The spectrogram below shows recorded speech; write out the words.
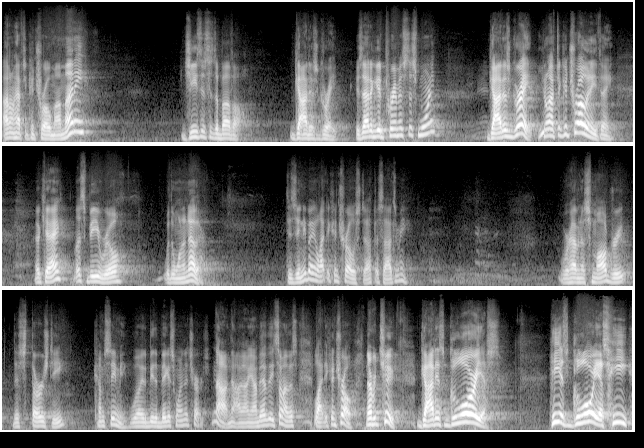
I don't have to control my money. Jesus is above all. God is great. Is that a good premise this morning? God is great. You don't have to control anything. Okay, let's be real with one another. Does anybody like to control stuff besides me? We're having a small group this Thursday. Come see me. Will it be the biggest one in the church? No, no, no. Some of us like to control. Number two, God is glorious. He is glorious. He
